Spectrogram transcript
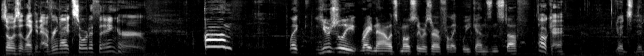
so is it like an every night sort of thing, or Um, like usually right now it's mostly reserved for like weekends and stuff. okay? Good. So, the,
